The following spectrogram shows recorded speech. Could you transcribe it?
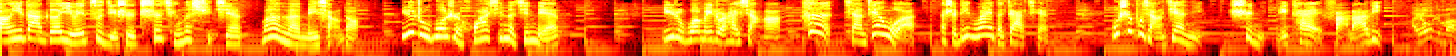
榜一大哥以为自己是痴情的许仙，万万没想到女主播是花心的金莲。女主播没准还想啊，哼，想见我那是另外的价钱，不是不想见你，是你没开法拉利。哎呦我的妈！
